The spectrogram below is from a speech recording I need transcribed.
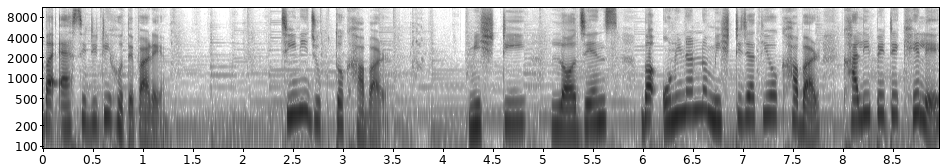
বা অ্যাসিডিটি হতে পারে। চিনিযুক্ত খাবার, মিষ্টি, লজেন্স বা অন্যান্য মিষ্টি জাতীয় খাবার খালি পেটে খেলে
